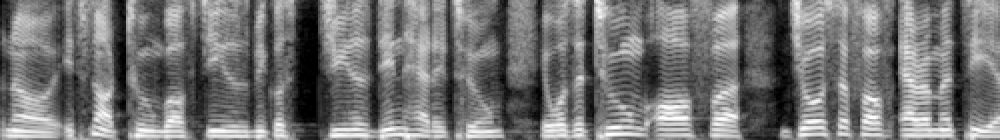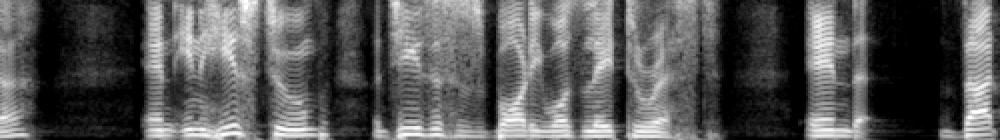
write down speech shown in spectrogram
no, it's not tomb of Jesus because Jesus didn't have a tomb. It was a tomb of uh, Joseph of Arimathea. And in his tomb, Jesus' body was laid to rest. And that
